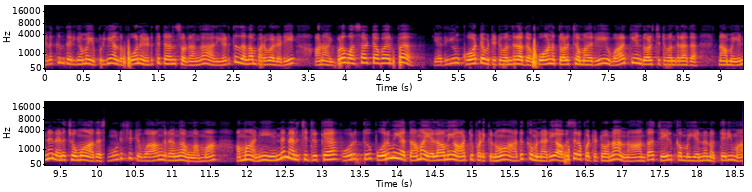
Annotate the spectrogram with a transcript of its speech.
எனக்கும் தெரியாமல் எப்படியும் அந்த ஃபோனை எடுத்துட்டான்னு சொல்கிறாங்க அது எடுத்ததெல்லாம் பரவாயில்லடி. ஆனால் இவ்வளோ அசால்ட்டாவாக இருப்ப? எதையும் கோட்டை விட்டுட்டு வந்துடாத ஃபோனை தொலைச்ச மாதிரி வாழ்க்கையும் தொலைச்சிட்டு வந்துடாத நாம் என்ன நினச்சோமோ அதை முடிச்சுட்டு வாங்குறாங்க அவங்க அம்மா. அம்மா நீ என்ன நினச்சிட்டு இருக்க? பொறுத்து பொறுமையாக தாமா எல்லாமே ஆட்டி படைக்கணும். அதுக்கு முன்னாடி அவசரப்பட்டுட்டோன்னா நான் தான் ஜெயில் கம்பி என்னன்னு தெரியுமா?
